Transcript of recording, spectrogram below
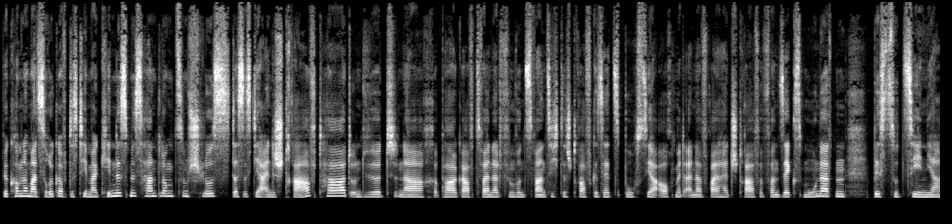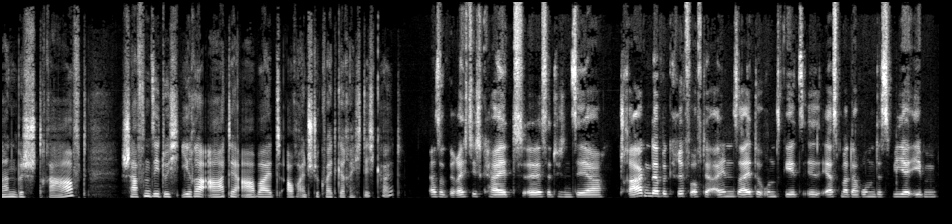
Wir kommen nochmal zurück auf das Thema Kindesmisshandlung zum Schluss. Das ist ja eine Straftat und wird nach Paragraph 225 des Strafgesetzbuchs ja auch mit einer Freiheitsstrafe von sechs Monaten bis zu zehn Jahren bestraft. Schaffen Sie durch Ihre Art der Arbeit auch ein Stück weit Gerechtigkeit? Also Gerechtigkeit äh, ist natürlich ein sehr tragender Begriff. Auf der einen Seite uns geht es erstmal darum, dass wir eben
